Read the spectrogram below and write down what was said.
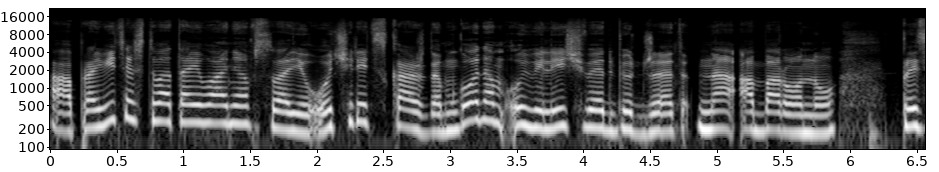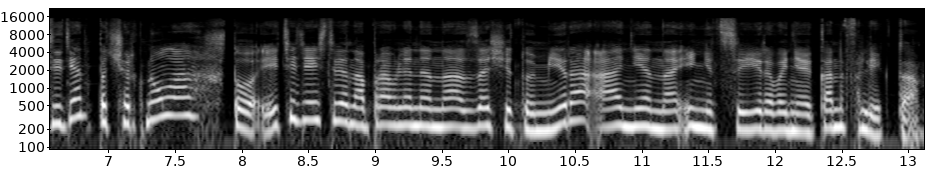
а правительство Тайваня, в свою очередь, с каждым годом увеличивает бюджет на оборону. Президент подчеркнула, что эти действия направлены на защиту мира, а не на инициирование конфликта.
